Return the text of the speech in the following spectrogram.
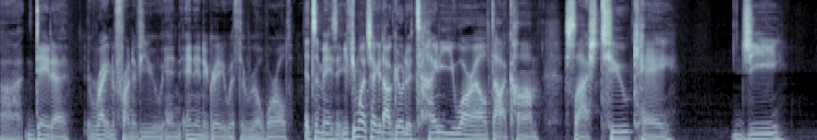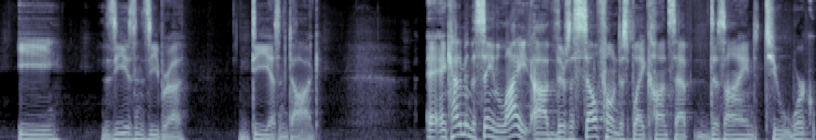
uh, data right in front of you and, and integrate it with the real world. It's amazing. If you want to check it out go to tinyurl.com slash 2k g e z as in zebra d as in dog and kind of in the same light, uh, there's a cell phone display concept designed to work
